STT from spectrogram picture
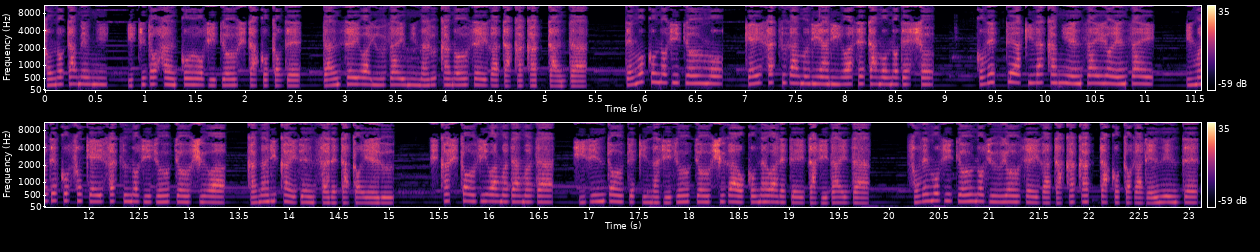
そのために、一度犯行を自供したことで、男性は有罪になる可能性が高かったんだ。でもこの自供も、警察が無理やり言わせたものでしょ。これって明らかに冤罪よ冤罪。今でこそ警察の事情聴取は、かなり改善されたと言える。しかし当時はまだまだ、非人道的な事情聴取が行われていた時代だ。それも自供の重要性が高かったことが原因で、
